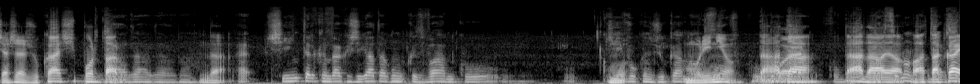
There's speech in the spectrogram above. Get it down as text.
5-5, așa juca și portarul. Da, da, da, da. Da. E, Și Inter când a câștigat acum câțiva ani cu Cu Chievu când juca Cu Mourinho. cu Da, Bayern, da, cu da, da, Barcelona, cu ataca Barcelona.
